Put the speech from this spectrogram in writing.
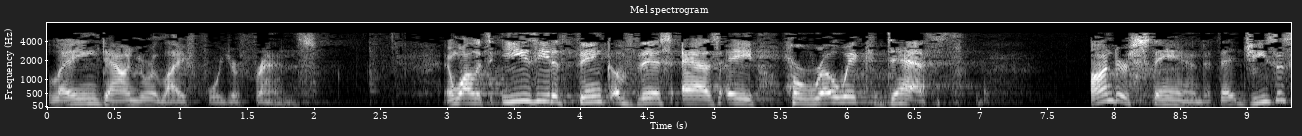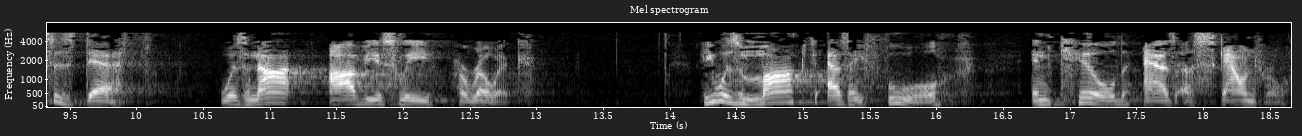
Laying down your life for your friends. And while it's easy to think of this as a heroic death, understand that Jesus' death was not obviously heroic. He was mocked as a fool and killed as a scoundrel.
